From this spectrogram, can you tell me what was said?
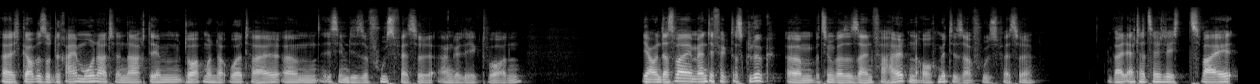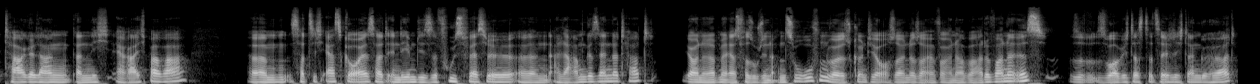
Äh, ich glaube, so drei Monate nach dem Dortmunder Urteil ähm, ist ihm diese Fußfessel angelegt worden. Ja, und das war im Endeffekt das Glück, ähm, beziehungsweise sein Verhalten auch mit dieser Fußfessel, weil er tatsächlich zwei Tage lang dann nicht erreichbar war. Ähm, es hat sich erst geäußert, indem diese Fußfessel äh, einen Alarm gesendet hat. Ja, und dann hat man erst versucht, ihn anzurufen, weil es könnte ja auch sein, dass er einfach in der Badewanne ist. So, so habe ich das tatsächlich dann gehört.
